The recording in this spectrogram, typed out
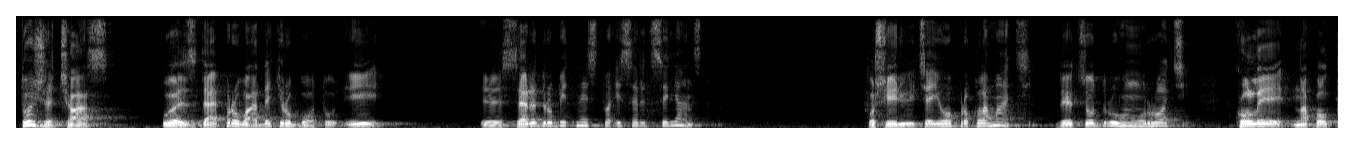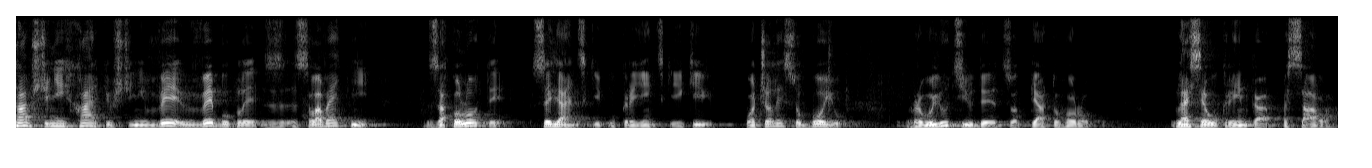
В той же час УСД провадить роботу і е, серед робітництва, і серед селянства. Поширюються його прокламації. У 1902 році, коли на Полтавщині і Харківщині вибухли славетні заколоти селянські українські, які почали собою революцію 1905 року, Леся Українка писала:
